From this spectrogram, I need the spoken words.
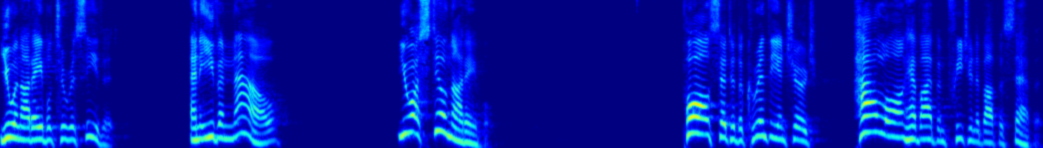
you were not able to receive it. And even now, you are still not able. Paul said to the Corinthian church, How long have I been preaching about the Sabbath?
